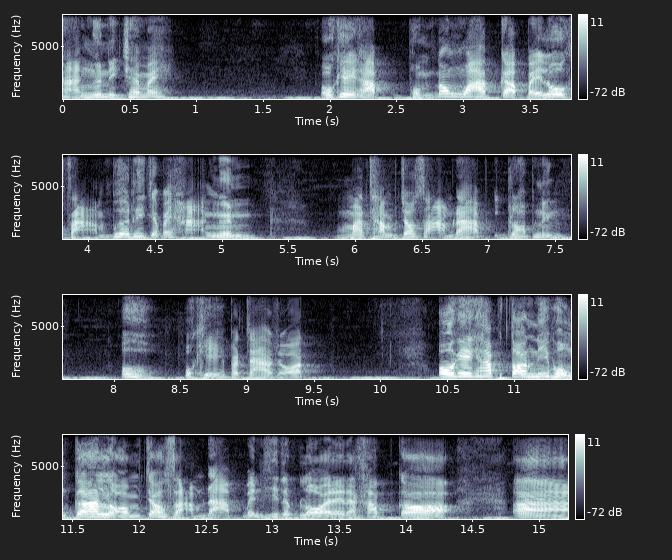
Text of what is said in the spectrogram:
หาเงินอีกใช่ไหมโอเคครับ ผมต้องวาร์ปกลับไปโลก3เพื่อที่จะไปหาเงิน มาทำเจ้าสามดาบอีกรอบหนึ่งโอ้โอเค พระเจ้าจอร์ดโอเคครับ ตอนนี้ผมก็หลอมเจ้าสามดาบเป็นที่เรียบร้อยเลยนะครับ ก็อ่า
